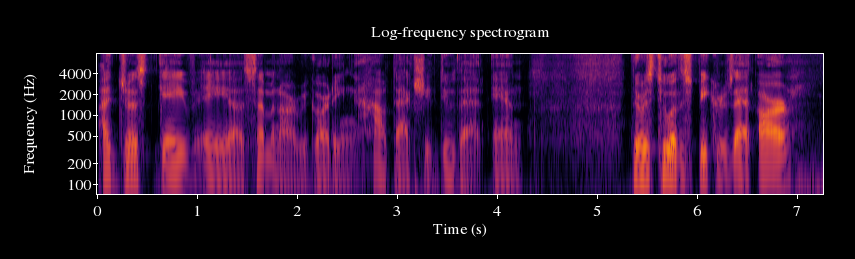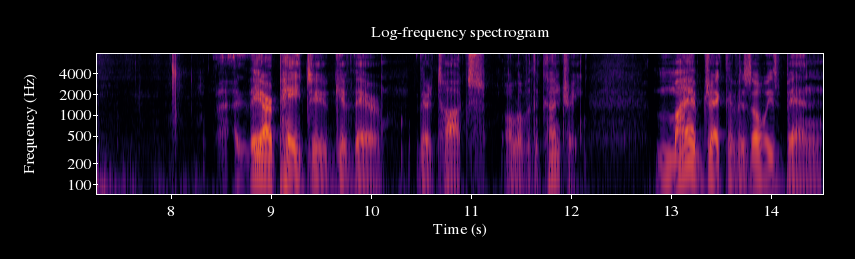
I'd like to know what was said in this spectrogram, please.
I just gave a uh, seminar regarding how to actually do that, and there was two other speakers that are they are paid to give their their talks all over the country. My objective has always been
